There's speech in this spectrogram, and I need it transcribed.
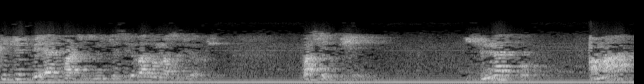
Küçük bir el parçasının kesilip atılması diyoruz. Basit bir şey. Sünnet bu. Ama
